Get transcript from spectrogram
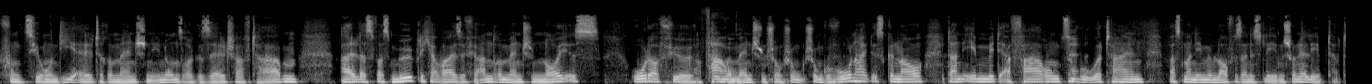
Funktion, die ältere Menschen in unserer Gesellschaft haben. All das, was möglicherweise für andere Menschen neu ist oder für junge Menschen schon, schon, schon Gewohnheit ist, genau, dann eben mit Erfahrung zu beurteilen, was man eben im Laufe seines Lebens schon erlebt hat.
